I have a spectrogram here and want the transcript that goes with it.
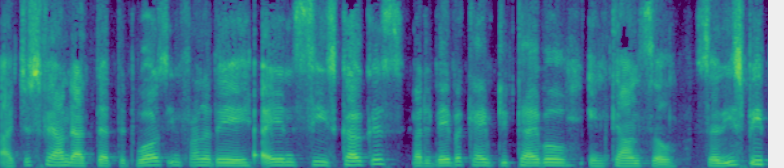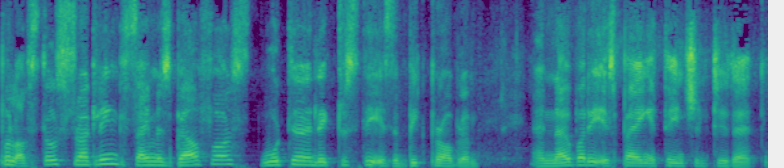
I just found out that it was in front of the ANC's caucus, but it never came to table in council. So these people are still struggling, the same as Belfast. Water, electricity is a big problem, and nobody is paying attention to that.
